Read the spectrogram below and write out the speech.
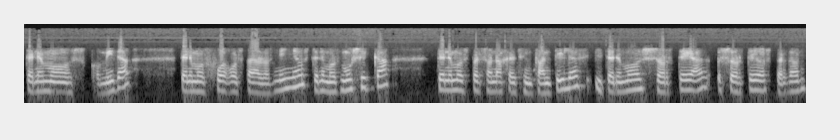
tenemos comida, tenemos juegos para los niños, tenemos música, tenemos personajes infantiles y tenemos sorteas, sorteos perdón,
